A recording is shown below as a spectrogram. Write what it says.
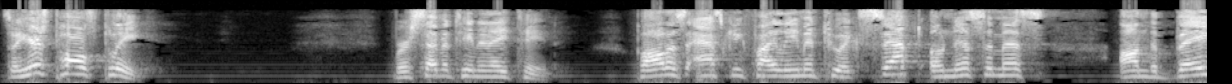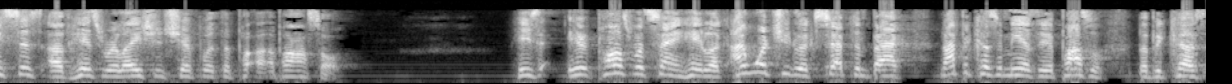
So here's Paul's plea. Verse 17 and 18. Paul is asking Philemon to accept Onesimus on the basis of his relationship with the apostle. He's, here, Paul's what's saying, hey look, I want you to accept him back, not because of me as the apostle, but because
